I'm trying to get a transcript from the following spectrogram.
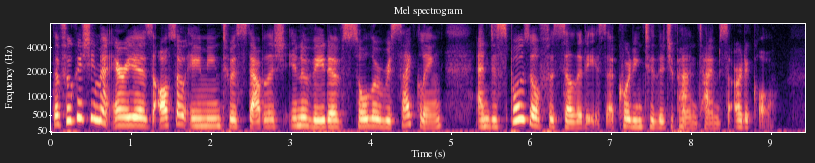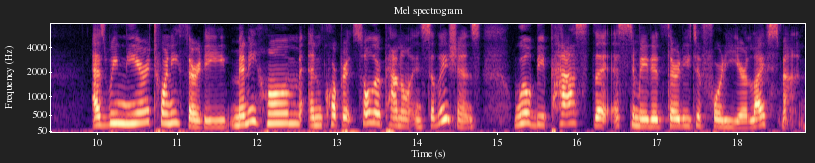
The Fukushima area is also aiming to establish innovative solar recycling and disposal facilities, according to the Japan Times article. As we near 2030, many home and corporate solar panel installations will be past the estimated 30 to 40 year lifespan.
